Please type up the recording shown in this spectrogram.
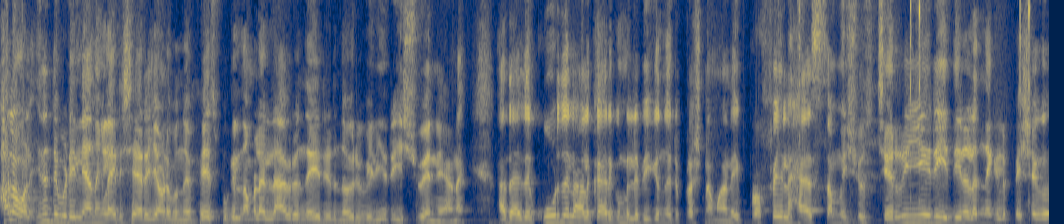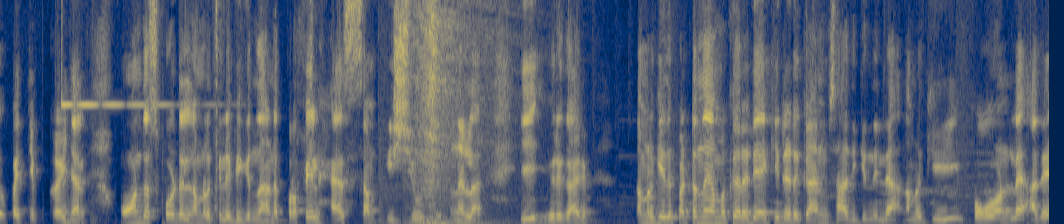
ഹലോ ഇന്നത്തെ വീഡിയോയിൽ ഞാൻ നിങ്ങളായിട്ട് ഷെയർ ചെയ്യാൻ വേണ്ടി പോകുന്നത് ഫേസ്ബുക്കിൽ നമ്മൾ എല്ലാവരും നേരിടുന്ന ഒരു വലിയൊരു ഇഷ്യൂ തന്നെയാണ്. അതായത് കൂടുതൽ ആൾക്കാർക്കും ലഭിക്കുന്ന ഒരു പ്രശ്നമാണ് ഈ പ്രൊഫൈൽ ഹാസ് സം ഇഷ്യൂസ് ചെറിയ രീതിയിലുള്ള എന്തെങ്കിലും പിശക് പറ്റി കഴിഞ്ഞാൽ ഓൺ ദ സ്പോട്ടിൽ നമ്മൾക്ക് ലഭിക്കുന്നതാണ് പ്രൊഫൈൽ ഹാസ് സം ഇഷ്യൂസ് എന്നുള്ള ഈ ഒരു കാര്യം. നമ്മൾക്ക് ഇത് പെട്ടെന്ന് നമുക്ക് റെഡി ആക്കിയിട്ട് എടുക്കാനും സാധിക്കുന്നില്ല. നമുക്ക് ഈ ഫോണിലെ അതേ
